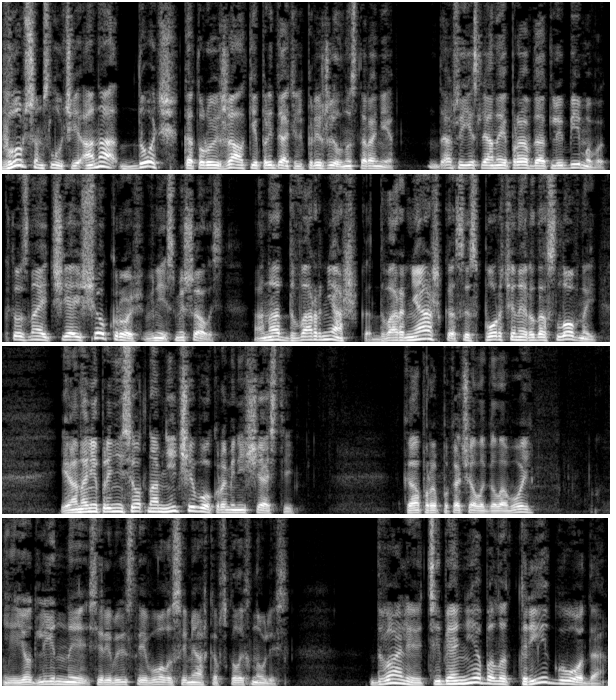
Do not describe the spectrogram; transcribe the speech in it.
В лучшем случае она — дочь, которую жалкий предатель прижил на стороне. Даже если она и правда от любимого, кто знает, чья еще кровь в ней смешалась. Она дворняжка, дворняжка с испорченной родословной, и она не принесет нам ничего, кроме несчастий. Капра покачала головой, и ее длинные серебристые волосы мягко всколыхнулись. «Двали, тебя не было три года,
